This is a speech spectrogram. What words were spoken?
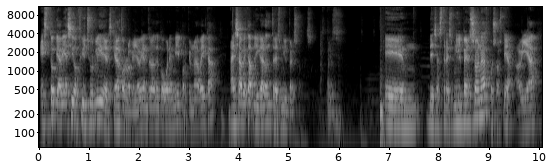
esto que había sido Future Leaders, que era por lo que yo había entrado de Power MBA, porque una beca, a esa beca aplicaron 3.000 personas. ¿vale? Eh, de esas 3.000 personas, pues hostia, había...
